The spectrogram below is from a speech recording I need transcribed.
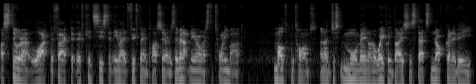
I still don't like the fact that they've consistently made 15 plus errors. They've been up near almost the 20 mark multiple times, and I just more mean on a weekly basis that's not going to be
